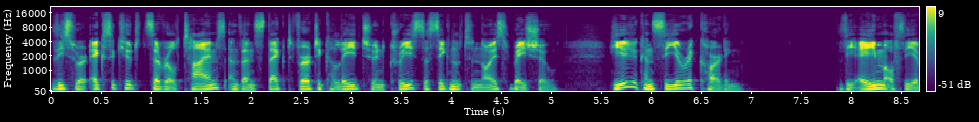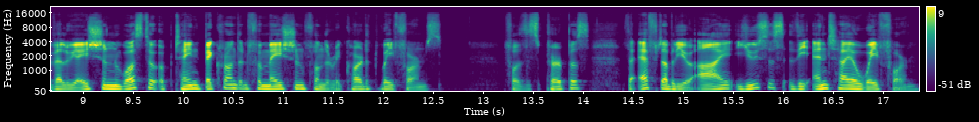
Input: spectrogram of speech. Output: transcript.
These were executed several times and then stacked vertically to increase the signal to noise ratio. Here you can see a recording. The aim of the evaluation was to obtain background information from the recorded waveforms. For this purpose, the FWI uses the entire waveform.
